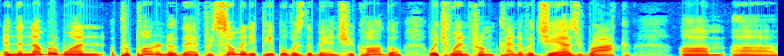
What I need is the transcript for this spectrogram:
And the number one proponent of that for so many people was the band Chicago, which went from kind of a jazz rock um, uh,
